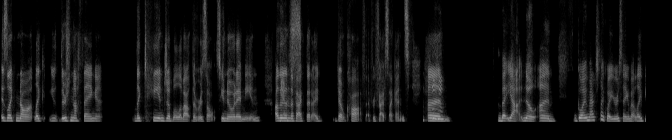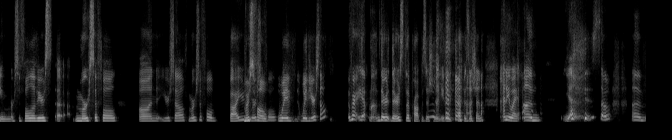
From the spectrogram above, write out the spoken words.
is like not like you there's nothing like tangible about the results. You know what I mean? Other than the fact that I don't cough every five seconds. Um but yeah, no, um going back to like what you were saying about like being merciful of your uh, merciful on yourself, merciful by yourself, merciful, with with yourself? Right yep there there's the proposition i needed preposition. Anyway um yeah so um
